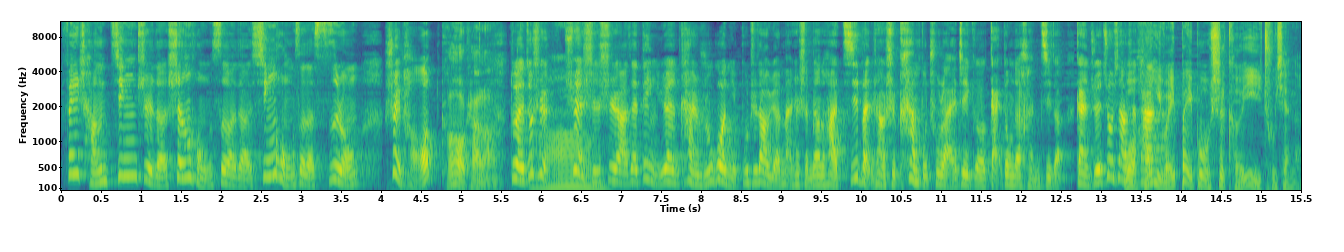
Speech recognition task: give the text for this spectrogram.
非常精致的深红色的猩红色的丝绒睡袍。可好看了，对，就是哦确实是啊，在电影院看，如果你不知道原版是什么样的话，基本上是看不出来这个改动的痕迹的，感觉就像是它我还以为背部是可以出现的。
